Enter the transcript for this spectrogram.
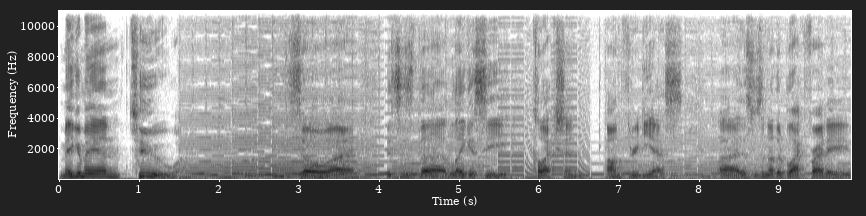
Mega Man Two. So uh, this is the Legacy collection on 3DS. Uh, this was another Black Friday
